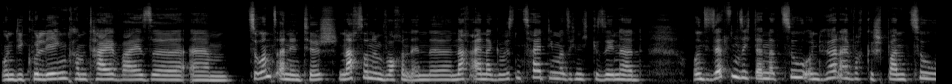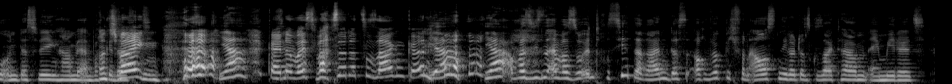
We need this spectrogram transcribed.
und die Kollegen kommen teilweise ähm, zu uns an den Tisch nach so einem Wochenende, nach einer gewissen Zeit, die man sich nicht gesehen hat. Und sie setzen sich dann dazu und hören einfach gespannt zu. Und deswegen haben wir einfach und gedacht... schweigen. Ja. Keiner weiß, was er dazu sagen kann. Ja, ja, aber sie sind einfach so interessiert daran, dass auch wirklich von außen die Leute uns gesagt haben, ey Mädels,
